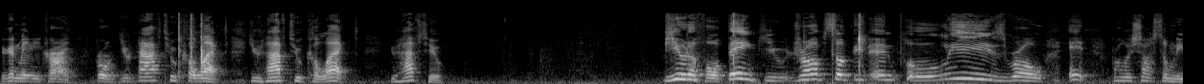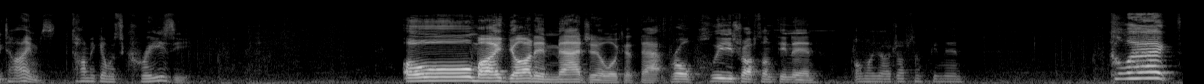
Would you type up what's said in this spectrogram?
You're gonna make me cry. Bro, you have to collect. You have to collect. You have to. Beautiful. Thank you. Drop something in, please, bro. It, bro, it shot so many times. The Tommy gun was crazy. Oh my god, imagine I looked at that. Bro, please drop something in. Oh my god, drop something in. Collect!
